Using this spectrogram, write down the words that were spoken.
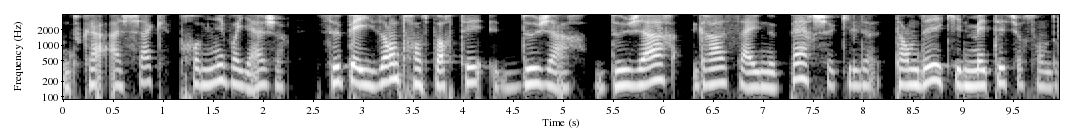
en tout cas à chaque premier voyage, ce paysan transportait deux jarres, deux jarres grâce à une perche qu'il tendait et qu'il mettait sur son dos.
